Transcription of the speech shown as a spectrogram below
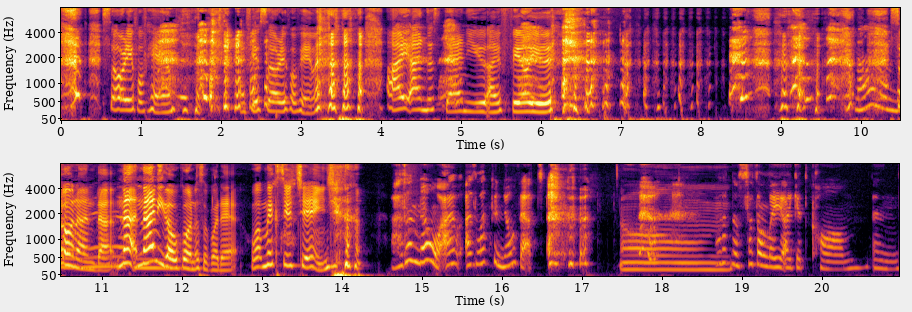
sorry for him. I feel sorry for him. I understand you. I feel you. そうなんだ。な、何が起こるのそこで ?What makes you change? I don't know. I I'd like to know that. I don't um, know. Suddenly I get calm and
